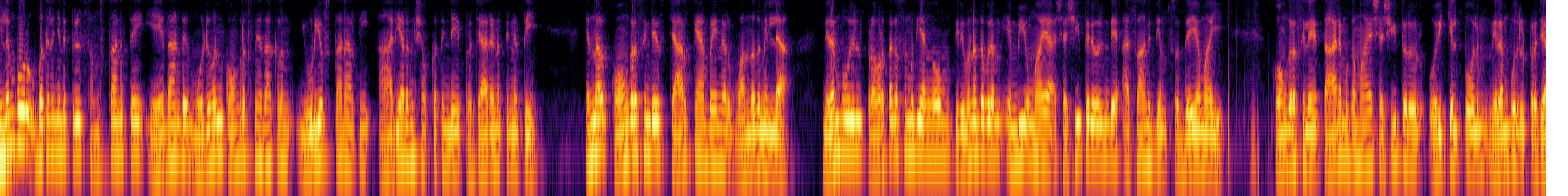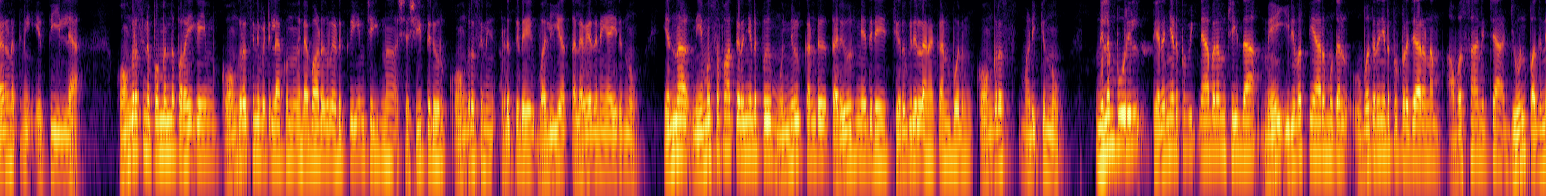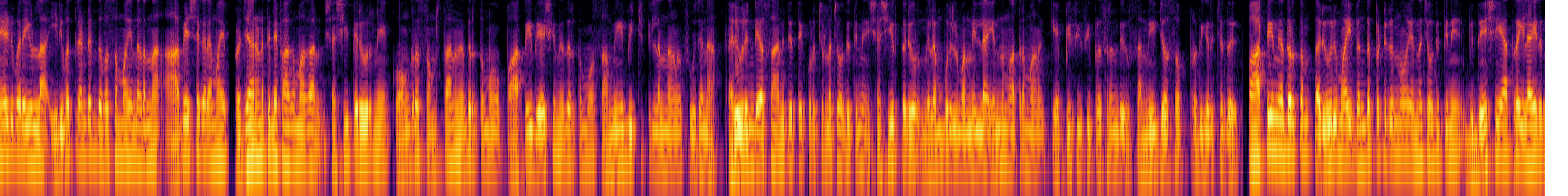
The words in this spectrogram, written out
നിലമ്പൂർ ഉപതെരഞ്ഞെടുപ്പിൽ സംസ്ഥാനത്തെ ഏതാണ്ട് മുഴുവൻ കോൺഗ്രസ് നേതാക്കളും യു ഡി എഫ് സ്ഥാനാർത്ഥി ആര്യാടൻ ഷൗക്കത്തിന്റെ പ്രചാരണത്തിനെത്തി. എന്നാൽ കോൺഗ്രസിന്റെ സ്റ്റാർ ക്യാമ്പയിനർ വന്നതുമില്ല. നിലമ്പൂരിൽ പ്രവർത്തക സമിതി അംഗവും തിരുവനന്തപുരം എം പിയുമായ ശശി തരൂരിന്റെ അസാന്നിധ്യം ശ്രദ്ധേയമായി. കോൺഗ്രസിലെ താരമുഖമായ ശശി തരൂർ ഒരിക്കൽ പോലും നിലമ്പൂരിൽ പ്രചാരണത്തിന് എത്തിയില്ല. കോൺഗ്രസിനൊപ്പമെന്ന് പറയുകയും കോൺഗ്രസിന് വെട്ടിലാക്കുന്ന നിലപാടുകൾ എടുക്കുകയും ചെയ്യുന്ന ശശി തരൂർ കോൺഗ്രസിന് അടുത്തിടെ വലിയ തലവേദനയായിരുന്നു. എന്നാൽ നിയമസഭാ തിരഞ്ഞെടുപ്പ് മുന്നിൽ കണ്ട് തരൂരിനെതിരെ ചെറുവിരൽ അനക്കാൻ പോലും കോൺഗ്രസ് മടിക്കുന്നു. നിലമ്പൂരിൽ തിരഞ്ഞെടുപ്പ് വിജ്ഞാപനം ചെയ്ത മെയ് ഇരുപത്തിയാറ് മുതൽ ഉപതിരഞ്ഞെടുപ്പ് പ്രചാരണം അവസാനിച്ച ജൂൺ പതിനേഴ് വരെയുള്ള ഇരുപത്തിരണ്ട് ദിവസമായി നടന്ന ആവേശകരമായ പ്രചാരണത്തിന്റെ ഭാഗമാകാൻ ശശി തരൂരിനെ കോൺഗ്രസ് സംസ്ഥാന നേതൃത്വമോ പാർട്ടി ദേശീയ നേതൃത്വമോ സമീപിച്ചിട്ടില്ലെന്നാണ് സൂചന. തരൂരിന്റെ അസാന്നിധ്യത്തെക്കുറിച്ചുള്ള ചോദ്യത്തിന് ശശി തരൂർ നിലമ്പൂരിൽ വന്നില്ല എന്ന് മാത്രമാണ് കെ പ്രസിഡന്റ് സണ്ണി ജോസഫ് പ്രതികരിച്ചത്. പാർട്ടി നേതൃത്വം തരൂരുമായി ബന്ധപ്പെട്ടിരുന്നോ എന്ന ചോദ്യത്തിന്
